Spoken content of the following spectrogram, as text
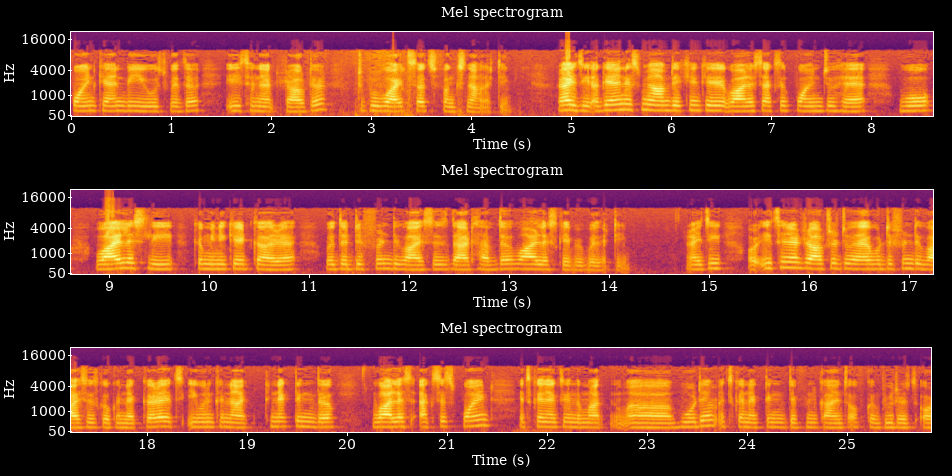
point can be used with the Ethernet router to provide such functionality. राइट जी अगेन इसमें आप देखें कि वायरलेस एक्सेस पॉइंट जो है वो वायरलेसली कम्युनिकेट कर रहा है विद द डिफरेंट डिवाइसेस दैट हैव द वायरलेस कैपेबिलिटी राइट जी और इथरनेट राउटर जो है वो डिफरेंट डिवाइसेस को कनेक्ट कर रहा है इट्स इवन कनेक्टिंग द wireless access point it's connecting the uh, modem it's connecting different kinds of computers or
